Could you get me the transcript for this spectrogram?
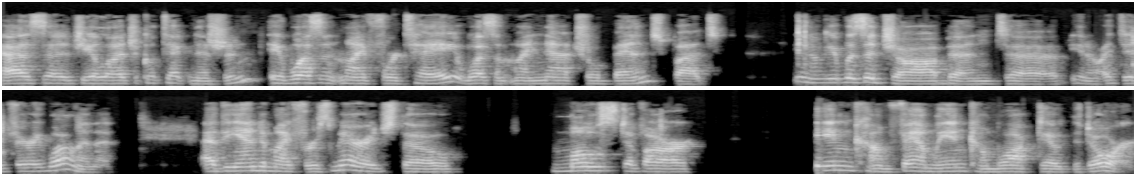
as a geological technician. It wasn't my forte, it wasn't my natural bent, but you know, it was a job, and uh, you know, I did very well in it. At the end of my first marriage, though, most of our income, family income, walked out the door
